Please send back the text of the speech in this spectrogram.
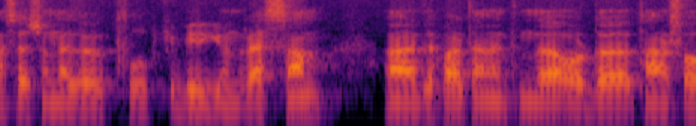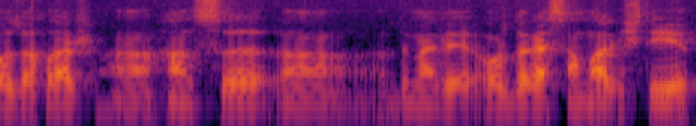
məsəl üçün nəzərdə tutulub ki, bir gün rəssam departamentində orada tanış olacaqlar hansı deməli orada rəssamlar işləyir,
